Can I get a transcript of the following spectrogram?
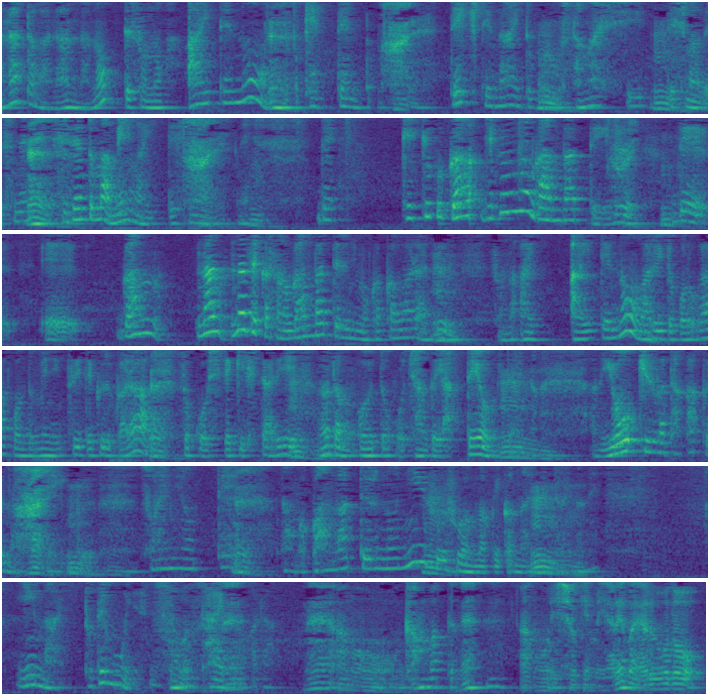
あなたは何なの？ってその相手のええ。やっぱ欠点とかはい。できてないところを探してしまうんですね、うん。ええ。自然とまあ目がいってしまうんですね、で結局が自分は頑張っている、はい。うん。で、えーがんななぜかその頑張ってるにもかかわらず、うん。その相相手の悪いところが今度目についてくるから、ええ。そこを指摘したり、うんあなたもこういうとこをちゃんとやってよみたいな、うん。あの要求が高くなはいっていく、うんそれによって、えなんか頑張ってるのにうん。夫婦はうまくいかないみたいなね、今とても多いですね。そうですよね。タイプの方。えねあの頑張ってね、あの一生懸命やればやるほど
